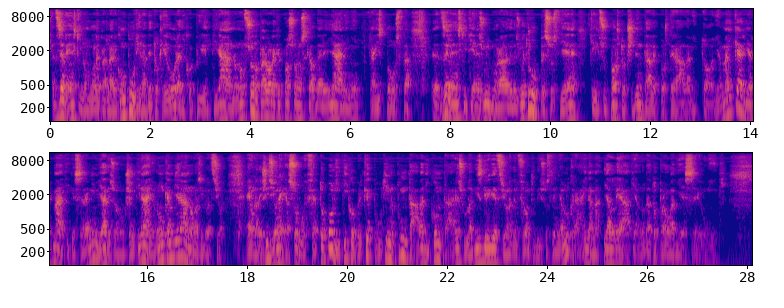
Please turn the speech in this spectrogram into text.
Zelensky non vuole parlare con Putin, ha detto che è ora di colpire il tiranno. Non sono parole che possono scaldare gli animi? La risposta. Eh, Zelensky tiene su il morale delle sue truppe e sostiene che il supporto occidentale porterà alla vittoria, ma i carri armati che saranno inviati sono un centinaio, non cambieranno la situazione. È una decisione che ha solo un effetto politico perché Putin puntava di contare sulla disgregazione del fronte di sostegno all'Ucraina, ma gli alleati hanno dato prova di essere uniti.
